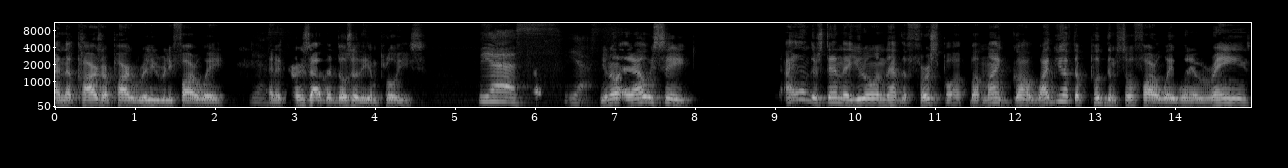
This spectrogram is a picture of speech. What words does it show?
and the cars are parked really really far away, yes. and it turns out that those are the employees. Yes, yes. You know, and I always say, I understand that you don't want to have the first spot, but my God, why do you have to put them so far away when it rains?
